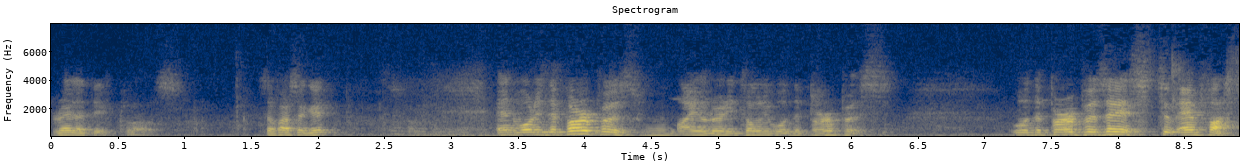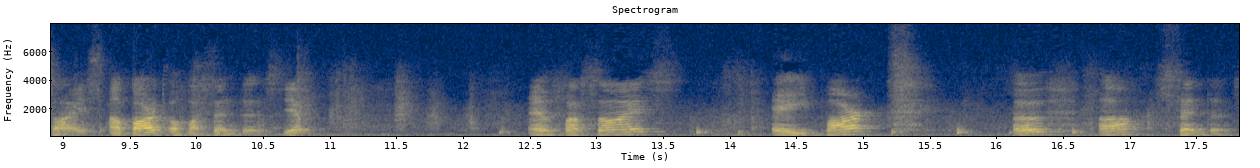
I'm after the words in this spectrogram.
relative clause. So far, so good? And what is the purpose? I already told you what the purpose. What the purpose is to emphasize a part of a sentence. Yep. Emphasize a part of a sentence.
